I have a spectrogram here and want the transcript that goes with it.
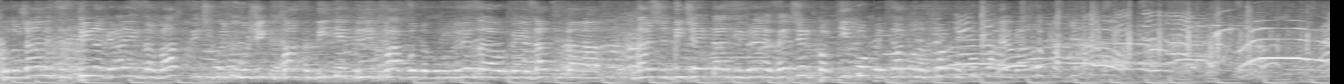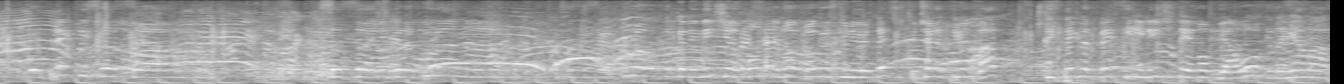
Продължаваме с три награди за вас, всички, които уважихте това събитие. Преди това да благодаря за организацията на нашия диджей тази време вечер. Пакито, председател на спортния клуб Павел Ганов. Комплекти с, с литература на с литература от академичния фонд на Нов Български университет. Ще спечелят три от вас. Ще изтеглят две сини личите и едно бяло, за да няма...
